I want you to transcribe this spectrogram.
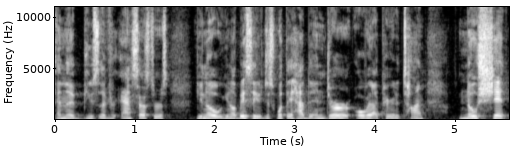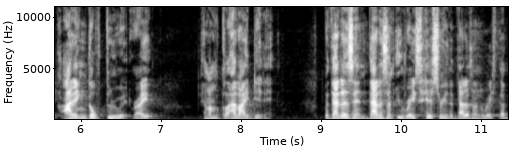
and the abuse of your ancestors? You know, you know, basically just what they had to endure over that period of time. No shit, I didn't go through it, right? And I'm glad I didn't. But that doesn't that doesn't erase history. That that doesn't erase that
